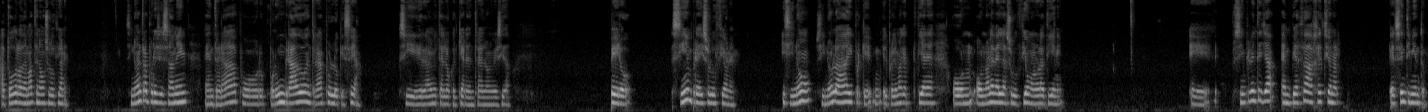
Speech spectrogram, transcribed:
a todo lo demás tenemos soluciones. Si no entras por ese examen, entrarás por, por un grado, entrarás por lo que sea. Si realmente es lo que quieres entrar en la universidad. Pero siempre hay soluciones. Y si no, si no lo hay, porque el problema que tienes o, o no le ves la solución o no la tiene, eh, simplemente ya empieza a gestionar el sentimiento.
